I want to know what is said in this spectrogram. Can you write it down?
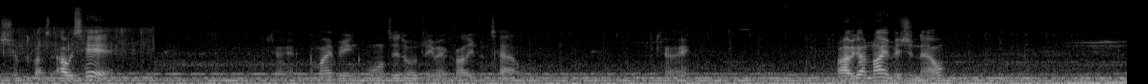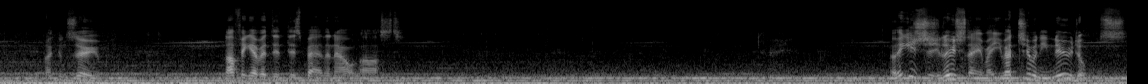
Is your? Oh, it's here. Okay. Am I being haunted or dreaming? I can't even tell. Okay. Alright, we got night vision now. I can zoom. Nothing ever did this better than Outlast. Okay. I think you're just hallucinating, mate. You've had too many noodles.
